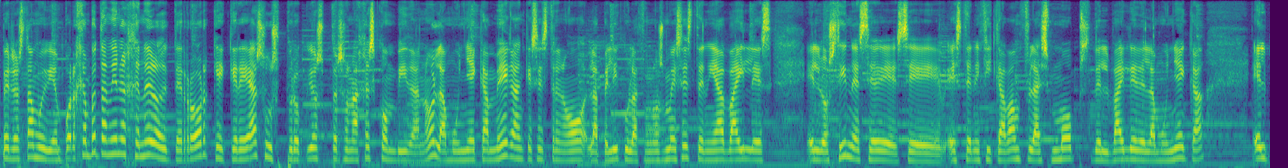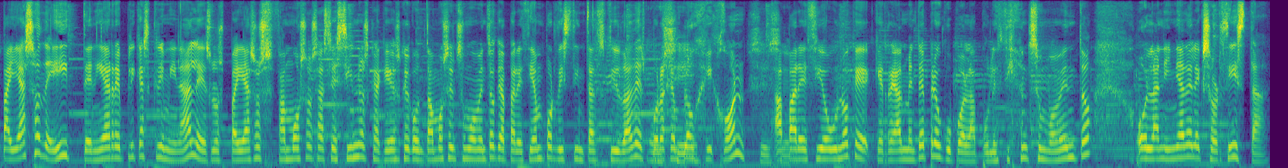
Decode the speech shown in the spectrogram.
Pero está muy bien. Por ejemplo, también el género de terror que crea sus propios personajes con vida, ¿no? La muñeca Megan, que se estrenó la película hace unos meses, tenía bailes en los cines, se, se escenificaban flash mobs del baile de la muñeca. El payaso de It tenía réplicas criminales, los payasos famosos asesinos que aquellos que contamos en su momento que aparecían por distintas ciudades. Por Uy, ejemplo, sí. en Gijón Sí, sí. apareció uno que, que realmente preocupó a la policía en su momento. O la niña del exorcista.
